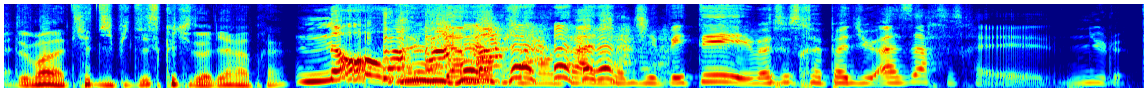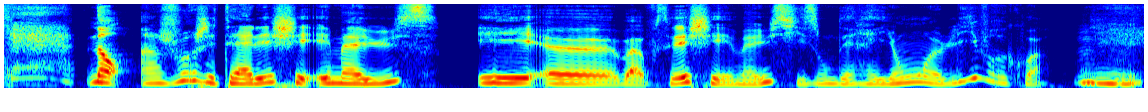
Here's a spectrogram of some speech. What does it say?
un- Demande à ChatGPT ce que tu dois lire après. Non, évidemment que j'invente pas à ChatGPT. Ben, ce serait pas du hasard, ce serait nul. Non, un jour j'étais allée chez Emmaüs et euh, bah vous savez chez Emmaüs ils ont des rayons euh, livres quoi. Oui.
